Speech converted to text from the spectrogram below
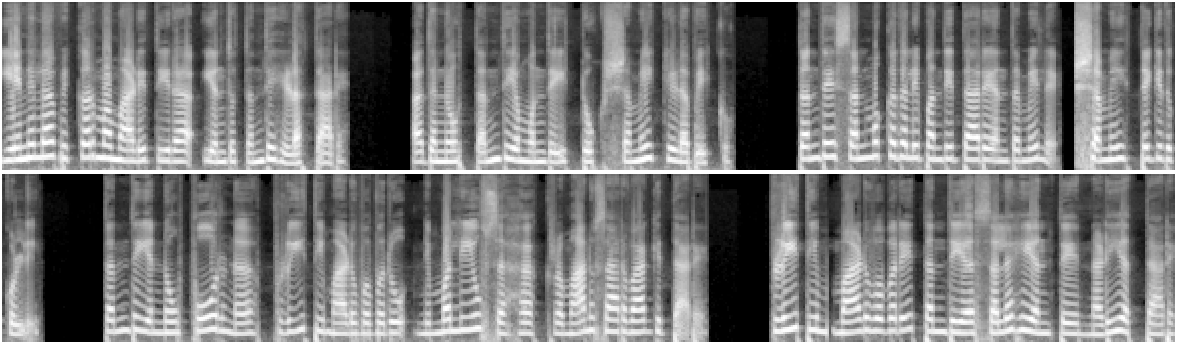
ಏನೆಲ್ಲ ವಿಕರ್ಮ ಮಾಡಿದ್ದೀರಾ ಎಂದು ತಂದೆ ಹೇಳುತ್ತಾರೆ. ಅದನ್ನು ತಂದೆಯ ಮುಂದೆ ಇಟ್ಟು ಕ್ಷಮೆ ಕೇಳಬೇಕು. ತಂದೆ ಸನ್ಮುಖದಲ್ಲಿ ಬಂದಿದ್ದಾರೆ ಅಂದ ಮೇಲೆ ಕ್ಷಮೆ ತೆಗೆದುಕೊಳ್ಳಿ. ತಂದೆಯನ್ನು ಪೂರ್ಣ ಪ್ರೀತಿ ಮಾಡುವವರು ನಿಮ್ಮಲ್ಲಿಯೂ ಸಹ ಕ್ರಮಾನುಸಾರವಾಗಿದ್ದಾರೆ. ಪ್ರೀತಿ ಮಾಡುವವರೇ ತಂದೆಯ ಸಲಹೆಯಂತೆ ನಡೆಯುತ್ತಾರೆ.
